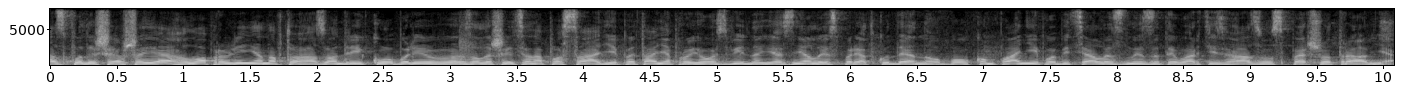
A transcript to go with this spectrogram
Газ подешевшає. Голова правління Нафтогазу Андрій Коболів залишиться на посаді. Питання про його звільнення зняли з порядку денного, бо в компанії пообіцяли знизити вартість газу з 1 травня.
